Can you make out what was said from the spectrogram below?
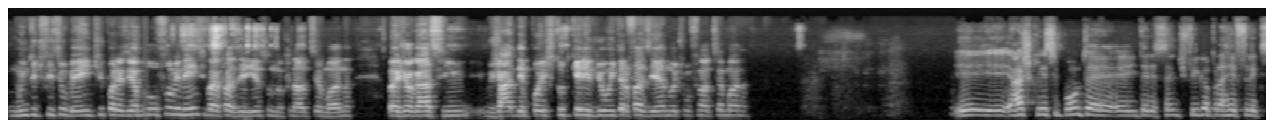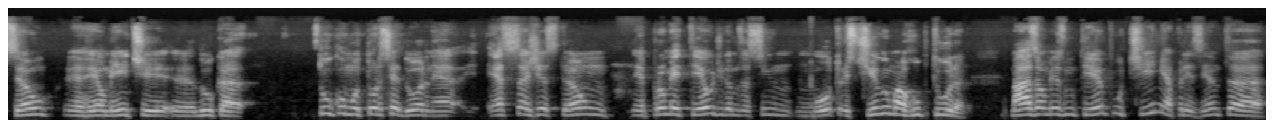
muito dificilmente, por exemplo, o Fluminense vai fazer isso no final de semana, vai jogar assim, já depois de tudo que ele viu o Inter fazer no último final de semana. E acho que esse ponto é, é interessante, fica para reflexão. É, realmente, é, Luca, tu como torcedor, né? Essa gestão prometeu, digamos assim, um, outro estilo, uma ruptura, mas ao mesmo tempo o time apresenta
